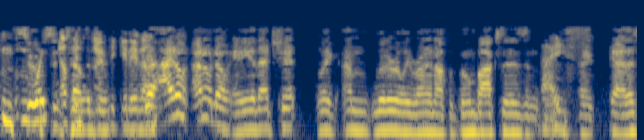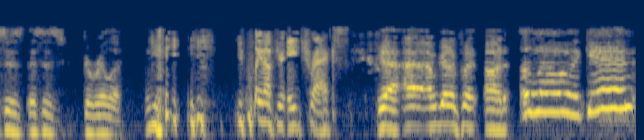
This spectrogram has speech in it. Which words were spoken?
Super waking up time intelligent. to get in yeah. I don't I don't know any of that shit. Like I'm literally running off of boom boxes and Nice. like yeah, this is this is gorilla. You're playing off your eight tracks. Yeah, I, I'm gonna put on alone again.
